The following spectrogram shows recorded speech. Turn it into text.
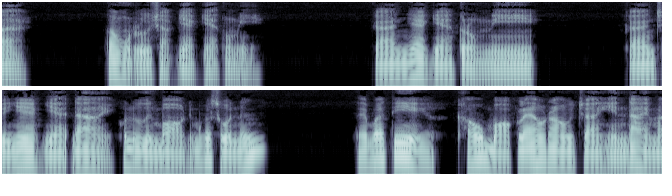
มาก ต้องรู้จักแยกแยะตรงนี้ การแยกแยะตรงนี้ การจะแยกแยะได้ คนอื่นบอกเนี่ยมันก็ส่วนหนึ่ง แต่ว่าที่เขาบอกแล้วเราจะเห็นได้ไหม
